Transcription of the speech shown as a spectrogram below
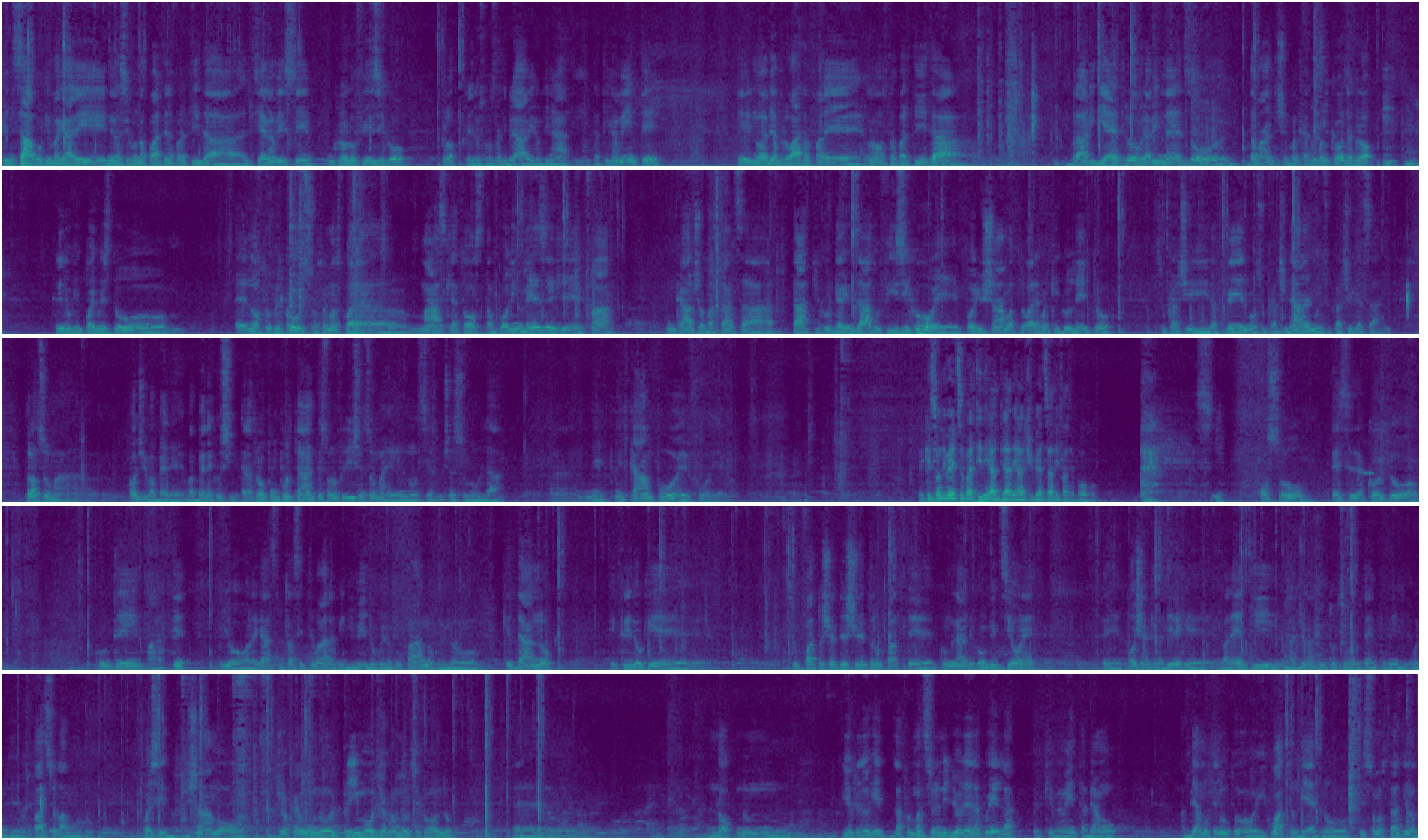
pensavo che magari nella seconda parte della partita il Siena avesse un crollo fisico, però credo sono stati bravi, ordinati tatticamente e noi abbiamo provato a fare la nostra partita bravi dietro, bravi in mezzo, davanti ci è mancato qualcosa, però credo che poi questo è il nostro percorso, siamo una squadra maschia, tosta, un po' all'inglese che fa un calcio abbastanza tattico, organizzato, fisico e poi riusciamo a trovare qualche golletto su calci da fermo, su calci d'angolo, su calci piazzati. Però insomma oggi va bene, va bene così, era troppo importante, sono felice insomma, che non sia successo nulla eh, nel, nel campo e fuori. ecco. Perché sono diverse partite e al di là dei calci piazzati fate poco. Sì, posso essere d'accordo con te in parte. Io ho ragazzi tutta la settimana, quindi vedo quello che fanno, quello che danno e credo che se ho fatto certe scelte l'ho fatte con grande convinzione. E poi c'è anche da dire che Valenti ha giocato tutto il secondo tempo, quindi lo spazio l'ha avuto. Poi se diciamo gioca uno il primo, gioca uno il secondo, eh, no, non- io credo che la formazione migliore era quella, perché ovviamente abbiamo, abbiamo tenuto i quattro dietro che sono stati no-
